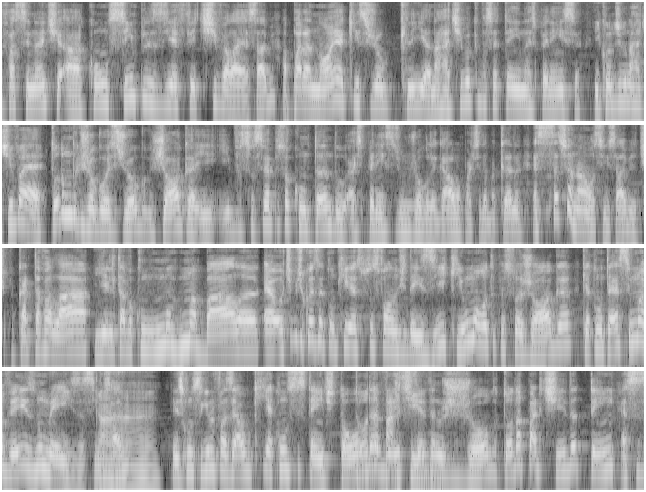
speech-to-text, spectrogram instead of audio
fascinante a quão simples e efetiva ela é, sabe? A paranoia que esse jogo cria, a narrativa que você tem na experiência. E quando eu digo narrativa é, todo mundo que jogou esse jogo joga e, e se você vê a pessoa contando a experiência de um jogo legal, uma partida bacana, é sensacional, assim, sabe? Tipo, o cara tava lá e ele tava com uma, uma bala. É o tipo de coisa com que as pessoas falam de DayZ que uma outra pessoa joga, que acontece uma vez no mês, assim, sabe? Aham. Eles conseguiram fazer algo que é consistente. Toda, Toda vez que partida. você entra no jogo, toda partida tem essas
